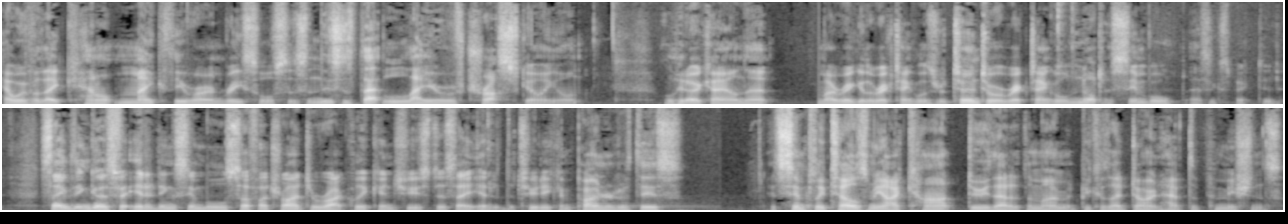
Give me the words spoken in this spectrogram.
However, they cannot make their own resources. And this is that layer of trust going on. We'll hit OK on that. My regular rectangle is returned to a rectangle, not a symbol, as expected. Same thing goes for editing symbols. So if I tried to right click and choose to say edit the 2D component of this, it simply tells me I can't do that at the moment because I don't have the permissions,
